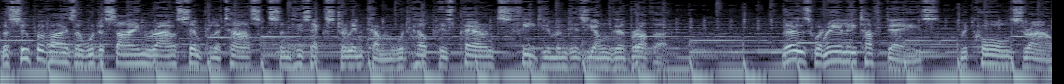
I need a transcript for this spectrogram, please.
The supervisor would assign Rao simpler tasks and his extra income would help his parents feed him and his younger brother. Those were really tough days, recalls Rao,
